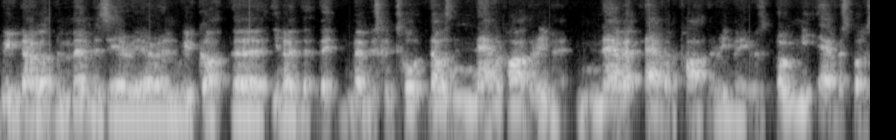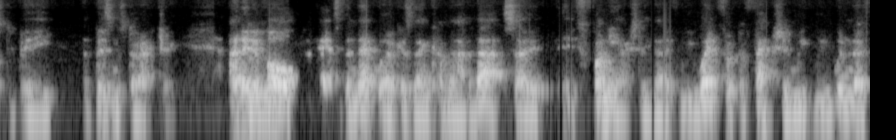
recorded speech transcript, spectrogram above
We've now got the members area and we've got the, you know, the, the members can talk. That was never part of the remit, never ever part of the remit. It was only ever supposed to be the business directory. And it hmm. evolved as the network has then come out of that. So it's funny actually that if we went for perfection, we, we wouldn't have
